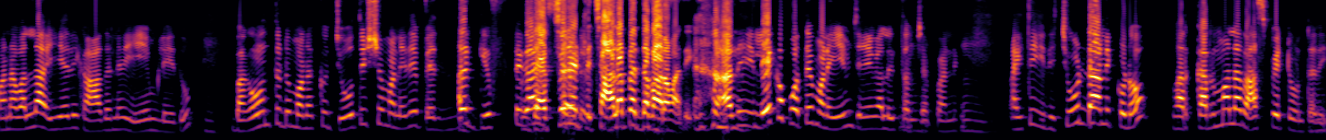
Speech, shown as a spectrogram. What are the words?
మన వల్ల అయ్యేది కాదనేది ఏం లేదు. భగవంతుడు మనకు జ్యోతిష్యం అనేది పెద్ద గిఫ్ట్గా చాలా పెద్ద వారం అది. అది లేకపోతే మనం ఏం చేయగలుగుతాం. చెప్పండి. అయితే ఇది చూడడానికి కూడా వారి కర్మల రాసి పెట్టి ఉంటది.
